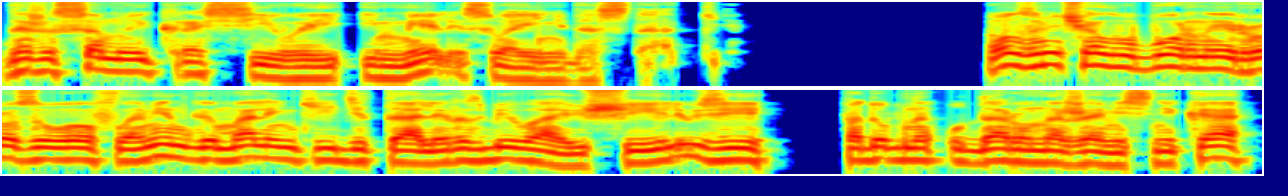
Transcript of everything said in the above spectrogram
Даже самые красивые имели свои недостатки. Он замечал в уборной розового фламинго маленькие детали, разбивающие иллюзии, подобно удару ножа мясника,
